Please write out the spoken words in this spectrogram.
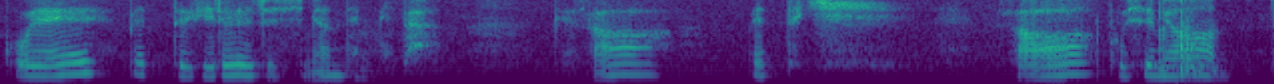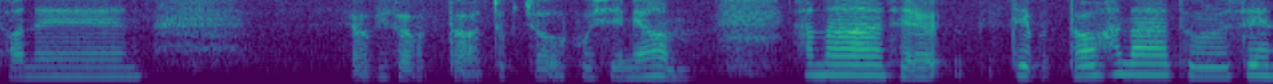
코에 빼뜨기를 해주시면 됩니다. 그래서 빼뜨기. 그래서 보시면 저는 여기서부터 쭉쭉 보시면 하나 제일 밑에부터 하나 둘 셋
